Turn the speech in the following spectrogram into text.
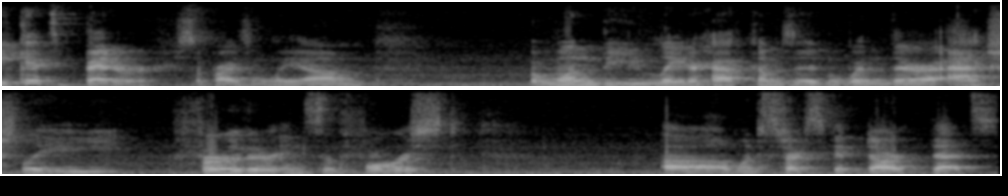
it gets better surprisingly. Um, when the later half comes in, when they're actually further into the forest, uh, when it starts to get dark, that's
